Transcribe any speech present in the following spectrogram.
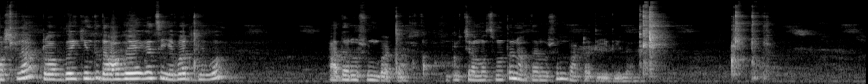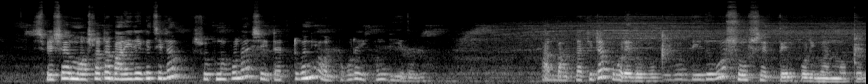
মশলা, টক দই কিন্তু দেওয়া হয়ে গেছে। এবার দেবো আদা, রসুন বাটা। দু চামচ মতন আদা, রসুন বাটা দিয়ে দিলাম। স্পেশাল মশলাটা বানিয়ে রেখেছিলাম শুকনো খোলায়, সেটা একটুখানি অল্প করে এখন দিয়ে দেবো। আর বাদ বাকিটা পরে দেবো। এবার দিয়ে দেবো সর্ষের তেল পরিমাণ মতন।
